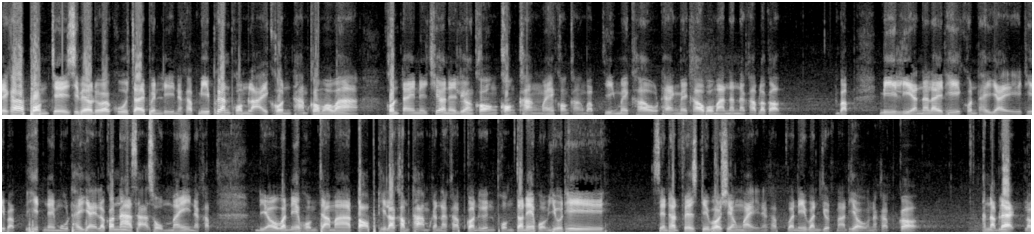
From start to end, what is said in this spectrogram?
สวัสดีครับผมเจซีเบลหรือว่าครูใจปืนหลีนะครับมีเพื่อนผมหลายคนถามเข้ามาว่า คนไทยในเชื่อในเรื่องของของขังไหมของขังแบบยิงไม่เข้า แทงไม่เข้าประมาณนั้นนะครับ แล้วก็แบบมีเหรียญอะไรที่คนไทยใหญ่ที่แบบฮิตในหมู่ไทยใหญ่แล้วก็น่าสะสมไหมนะครับ เดี๋ยววันนี้ผมจะมาตอบทีละคำถามกันนะครับ ก่อนอื่นผมตอนนี้ผมอยู่ที่เซนทรัลเฟสติวัลเชียงใหม่นะครับวันนี้วันหยุดมาเที่ยวนะครับ ก็อันดับแรกเรา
